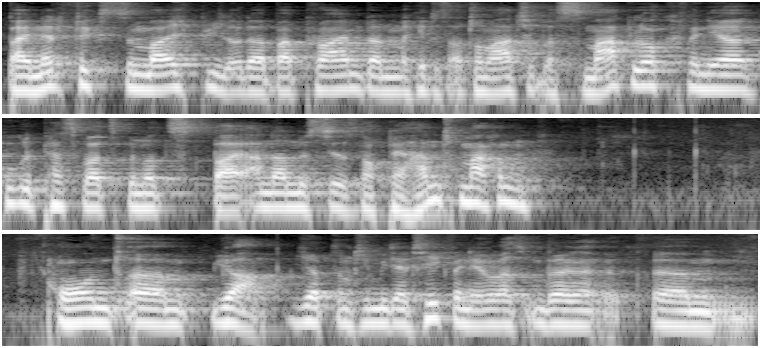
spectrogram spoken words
Bei Netflix zum Beispiel oder bei Prime, dann geht es automatisch über Smart Lock, wenn ihr Google Passwords benutzt. Bei anderen müsst ihr das noch per Hand machen. Und ähm, ja, ihr habt noch die Mediathek, wenn ihr irgendwas über ähm,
